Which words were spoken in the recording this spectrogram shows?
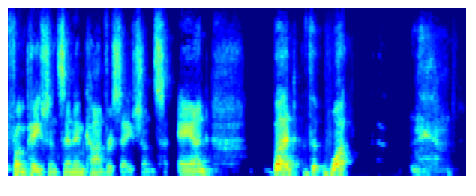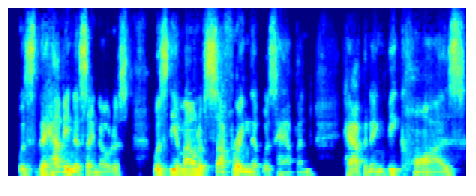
from patients and in conversations. And but the, what was the heaviness I noticed was the amount of suffering that was happened happening because,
